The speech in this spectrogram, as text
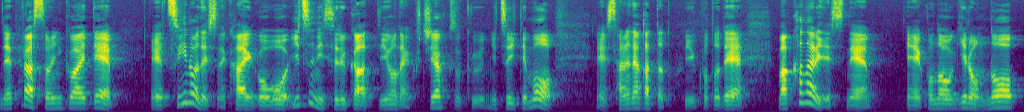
でプラスそれに加えて、え次のですね会合をいつにするかっていうような口約束についても、えされなかったということで、まあ、かなりですねこの議論の、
